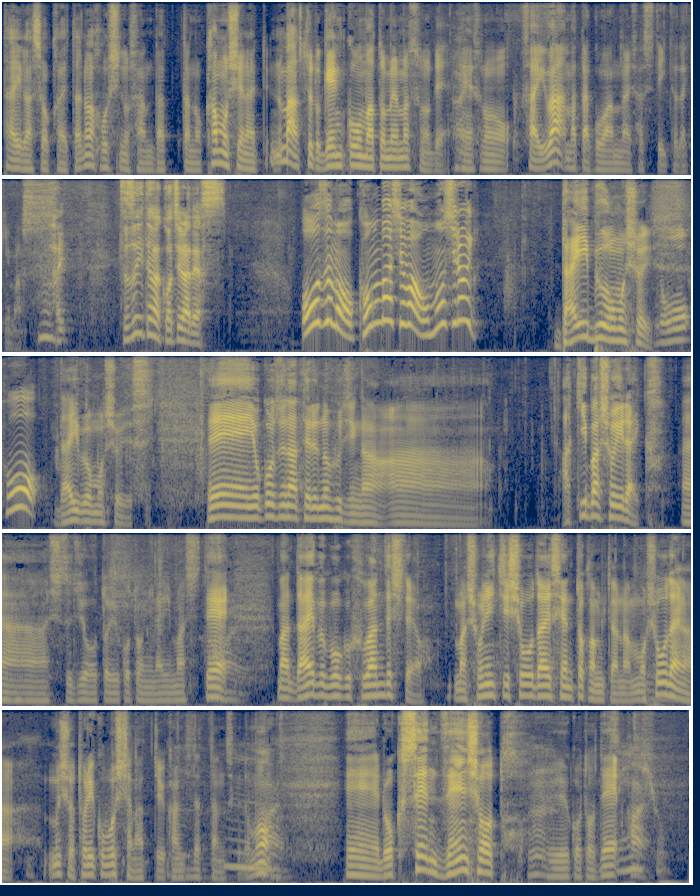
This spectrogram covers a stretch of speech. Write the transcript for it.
タイガースを変えたのは星野さんだったのかもしれないっていうまあちょっと原稿をまとめますので、えーその際はまたご案内させていただきます。はい。続いてはこちらです。大相撲、今場所は面白い。だいぶ面白いです。だいぶ面白いです。えー横綱照ノ富士が、秋場所以来か、あー出場ということになりまして、はいまあ、だいぶ僕不安でしたよ。まあ、初日正代戦とかみたいな、もう正代がむしろ取りこぼしたなっていう感じだったんですけども、はいえー6戦全勝ということで、う。はい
